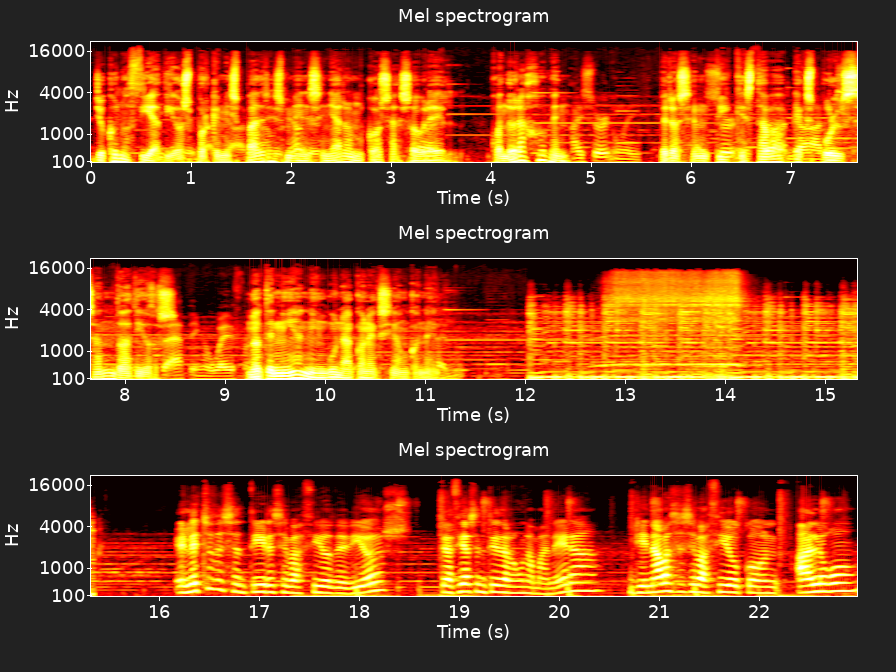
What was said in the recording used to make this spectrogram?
Yo conocía a Dios porque mis padres me enseñaron cosas sobre Él cuando era joven, pero sentí que estaba expulsando a Dios. No tenía ninguna conexión con Él. ¿El hecho de sentir ese vacío de Dios te hacía sentir de alguna manera? ¿Llenabas ese vacío con algo?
